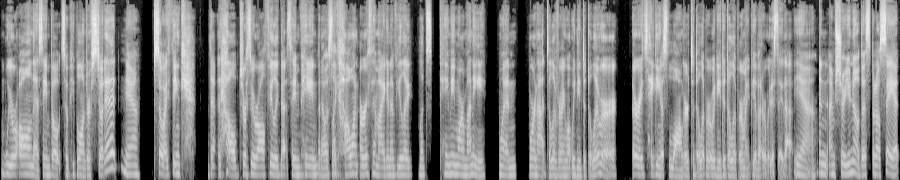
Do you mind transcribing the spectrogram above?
we were all in that same boat. So people understood it. Yeah. So I think that helped because we were all feeling that same pain. But I was like, how on earth am I going to be like, let's pay me more money when we're not delivering what we need to deliver? Or it's taking us longer to deliver what we need to deliver, might be a better way to say that. Yeah. And I'm sure you know this, but I'll say it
